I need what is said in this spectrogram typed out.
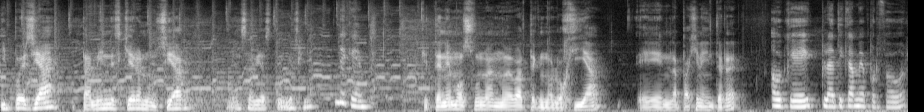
Y pues ya, también les quiero anunciar, ¿ya sabías tú, Leslie? ¿De qué? Que tenemos una nueva tecnología en la página de internet. Ok, platícame por favor.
